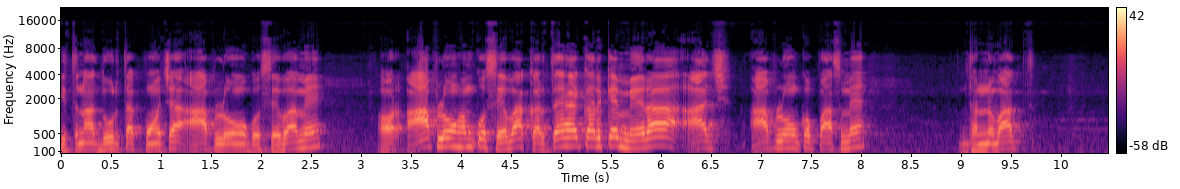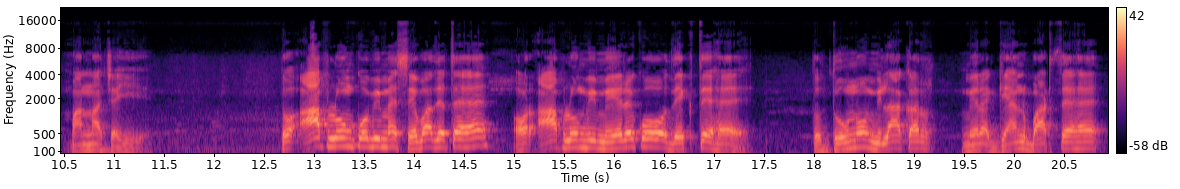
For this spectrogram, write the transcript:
इतना दूर तक पहुँचा आप लोगों को सेवा में, और आप लोग हमको सेवा करते हैं करके मेरा आज आप लोगों को पास में धन्यवाद मानना चाहिए। तो आप लोगों को भी मैं सेवा देते हैं, और आप लोग भी मेरे को देखते हैं तो दोनों मिलाकर मेरा ज्ञान बांटते हैं,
